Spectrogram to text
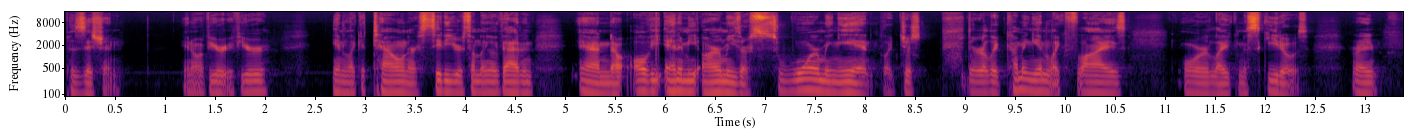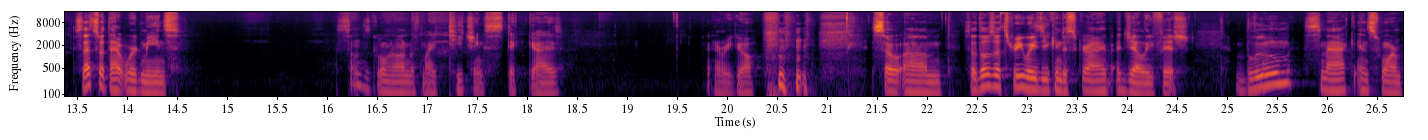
position. You know, if you're if you're in like a town or city or something like that, and and uh, all the enemy armies are swarming in, like just they're like coming in like flies or like mosquitoes, right? So that's what that word means. Something's going on with my teaching stick, guys. There we go. so, um, so those are three ways you can describe a jellyfish bloom, smack, and swarm.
